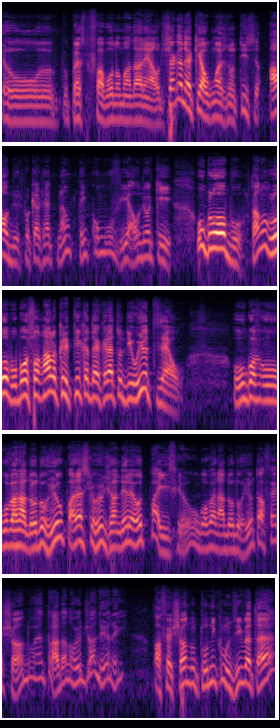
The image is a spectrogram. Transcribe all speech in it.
Eu, eu, peço, por favor, não mandarem áudio. Chegando aqui algumas notícias, áudios, porque a gente não tem como ouvir áudio aqui. O Globo, está no Globo, o Bolsonaro critica decreto de Witzel O, o, governador do Rio, parece que o Rio de Janeiro é outro país. O governador do Rio está fechando a entrada no Rio de Janeiro, hein? Está fechando tudo, inclusive até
